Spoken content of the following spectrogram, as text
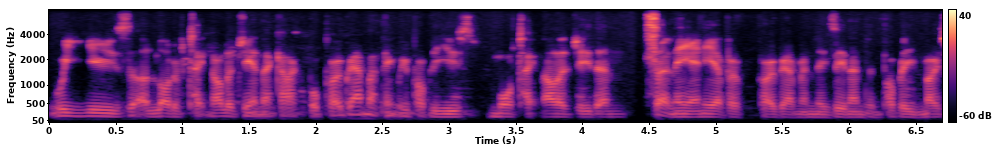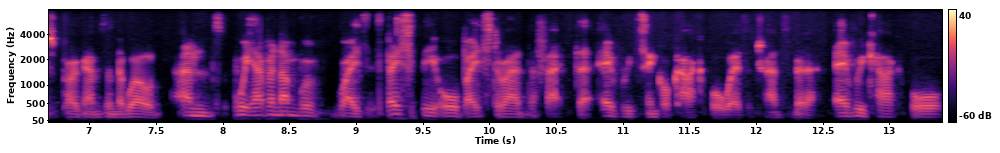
we use a lot of technology in the Kakapo program. I think we probably use more technology than certainly any other program in New Zealand and probably most programs in the world. And we have a number of ways. It's basically all based around the fact that every single Kakapo wears a transmitter. Every Kakapo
